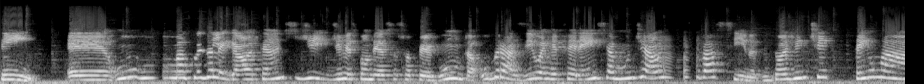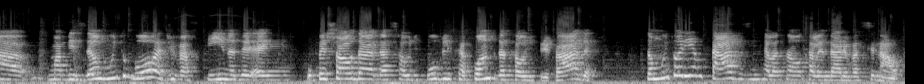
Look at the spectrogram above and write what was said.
Sim, é, um, uma coisa legal, até antes de, de, responder essa sua pergunta, o Brasil é referência mundial em vacinas. Então a gente tem uma, uma visão muito boa de vacinas. É, é, o pessoal da, da saúde pública quanto da saúde privada são muito orientados em relação ao calendário vacinal.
